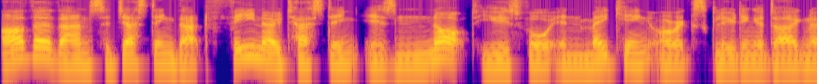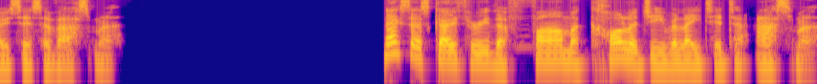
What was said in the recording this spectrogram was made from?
other than suggesting that FeNO testing is not useful in making or excluding a diagnosis of asthma. Next, let's go through the pharmacology related to asthma.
